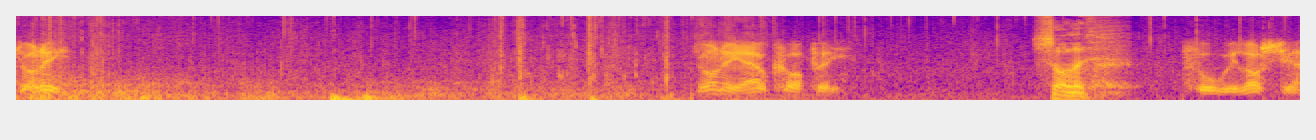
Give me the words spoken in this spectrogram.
Johnny? Johnny, how copy? Solid. Thought we lost you.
